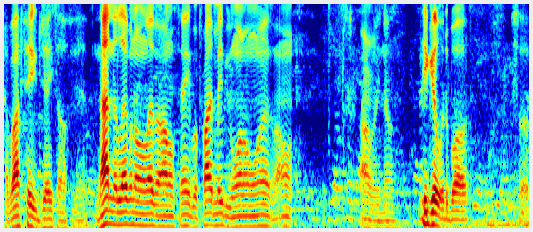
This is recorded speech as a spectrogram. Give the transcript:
have I picked Jake off yet? Not in 11 on 11, I don't think, but probably maybe one on ones. I don't. I don't really know. He good with the ball. So.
